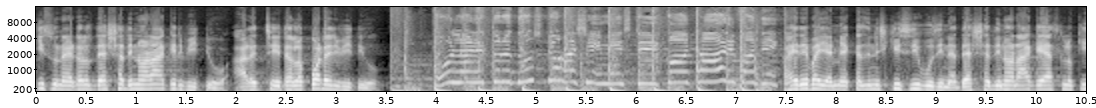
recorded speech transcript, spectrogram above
কিছু না এটা হলো দেড় স্বাধীন হওয়ার আগের ভিডিও আর হচ্ছে এটা হলো পরের ভিডিও। পোলারে তোর দুষ্ট হাসি মিষ্টি কথার বাদে ভাইরে ভাই আমি একটা জিনিস কিছুই বুঝি না দেড় স্বাধীন হওয়ার আগে আসলো কি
